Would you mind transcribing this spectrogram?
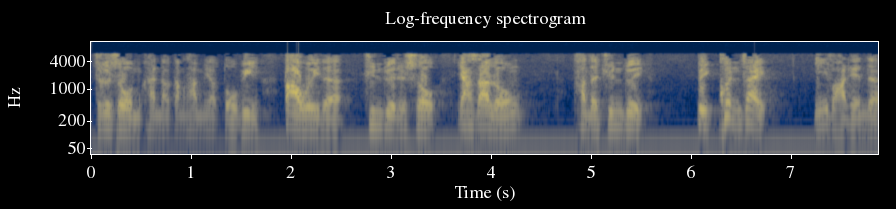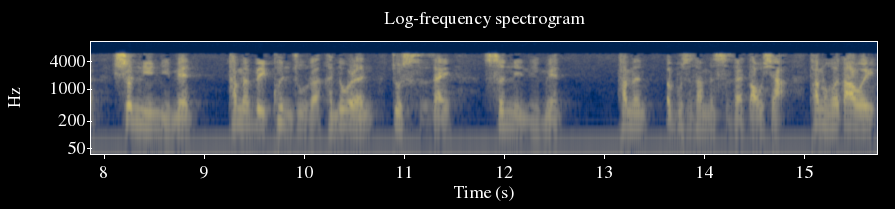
这个时候，我们看到，当他们要躲避大卫的军队的时候，亚沙龙他的军队被困在以法莲的森林里面，他们被困住了，很多人就死在森林里面，他们而不是他们死在刀下。他们和大卫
